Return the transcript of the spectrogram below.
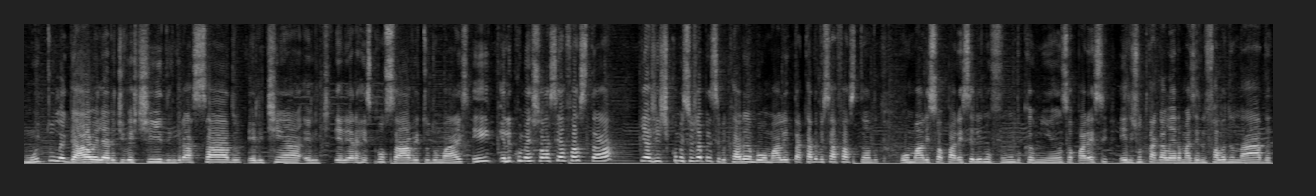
muito legal. Ele era divertido, engraçado. Ele tinha. Ele, ele era responsável e tudo mais. E ele começou a se afastar. E a gente começou já a perceber, caramba, o O'Malley tá cada vez se afastando. O O'Malley só aparece ele no fundo, caminhando, só aparece ele junto com a galera, mas ele não falando nada.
